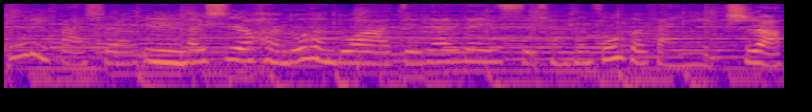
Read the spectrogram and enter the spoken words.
孤立发生，嗯，而是很多很多啊叠加在一起产生综合反应。是啊，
